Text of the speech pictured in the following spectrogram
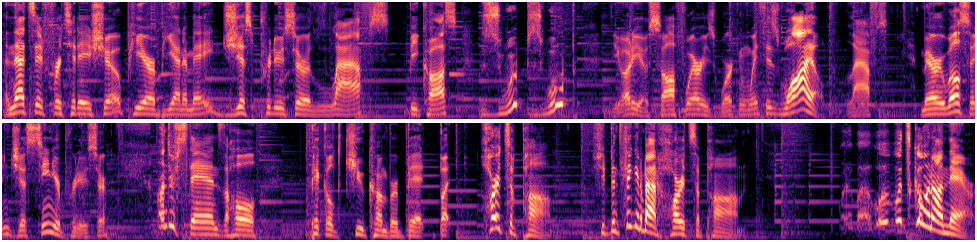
And that's it for today's show. Pierre Bienaimé, Gist producer, laughs because swoop swoop, the audio software he's working with is wild. Laughs. Mary Wilson, just senior producer, understands the whole pickled cucumber bit, but Hearts of Palm. She's been thinking about hearts of palm. What's going on there?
